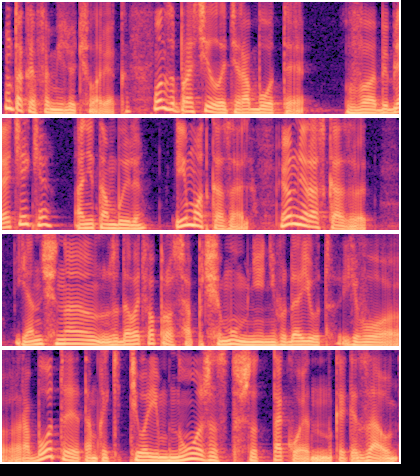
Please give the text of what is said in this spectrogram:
Ну, такая фамилия у человека. Он запросил эти работы в библиотеке, они там были, и ему отказали. И он мне рассказывает, я начинаю задавать вопросы, а почему мне не выдают его работы, там какие-то теории множеств, что-то такое, ну, как заум.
